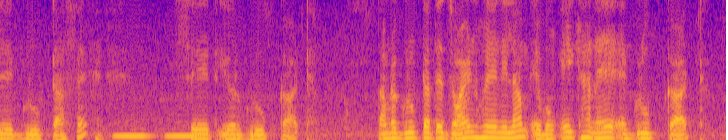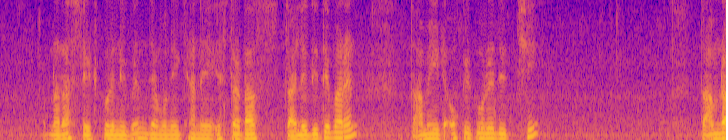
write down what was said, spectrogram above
যে গ্রুপটা আছে সেট ইওর গ্রুপ কার্ড তো আমরা গ্রুপটাতে জয়েন হয়ে নিলাম এবং এইখানে গ্রুপ কার্ড আপনারা সেট করে নেবেন। যেমন এইখানে স্ট্যাটাস চাইলে দিতে পারেন। তো আমি এটা ওকে করে দিচ্ছি। তো আমরা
